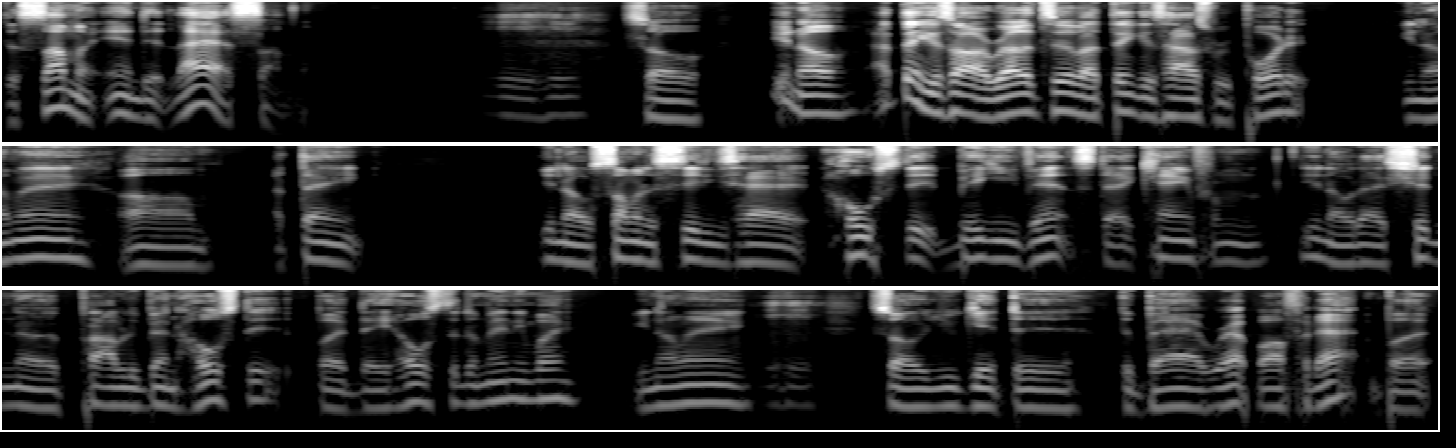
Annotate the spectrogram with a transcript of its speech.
the summer ended last summer. Mm-hmm. So, you know, I think it's all relative. I think it's how it's reported. You know what I mean? Um, I think, you know, some of the cities had hosted big events that came from, you know, that shouldn't have probably been hosted, but they hosted them anyway. You know what I mean? So you get the the bad rep off of that. But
